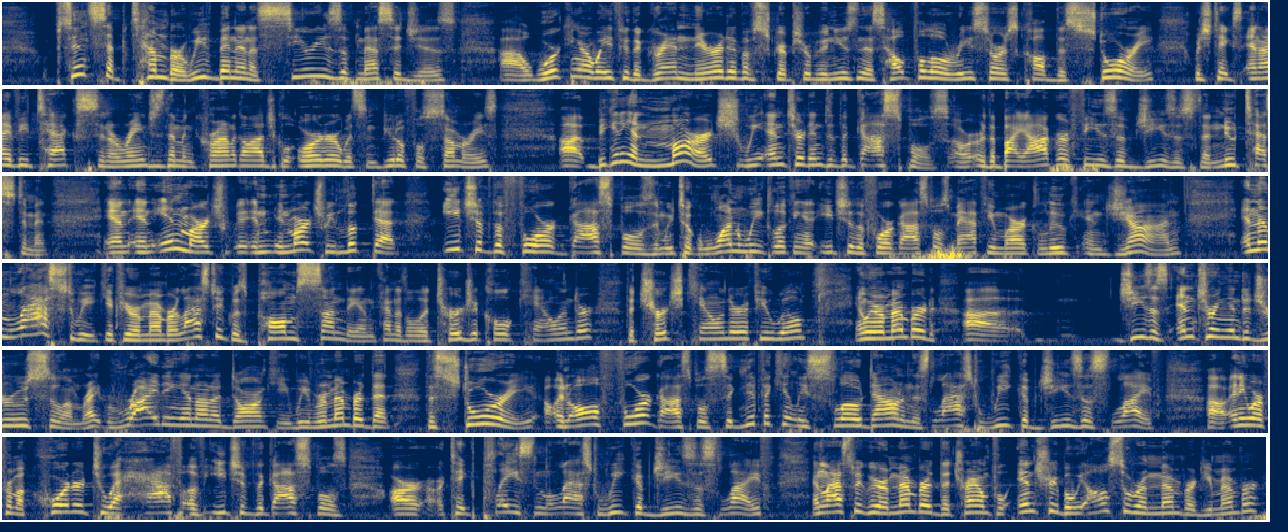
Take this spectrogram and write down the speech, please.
since September, we've been in a series of messages uh, working our way through the grand narrative of Scripture. We've been using this helpful little resource called The Story, which takes NIV texts and arranges them in chronological order with some beautiful summaries. Uh, beginning in March, we entered into the Gospels or, or, the biographies of Jesus, the New Testament. And, and in, March, in, in March, we looked at each of the four Gospels, and we took one week looking at each of the four Gospels Matthew, Mark, Luke, and John. And then last week, if you remember, last week was Palm Sunday and kind of the liturgical calendar, the church calendar, if you will. And we remembered uh, Jesus entering into Jerusalem, right, riding in on a donkey. We remembered that the story in all four Gospels significantly slowed down in this last week of Jesus' life. Uh, anywhere from a quarter to a half of each of the Gospels are, are, take place in the last week of Jesus' life. And last week we remembered the triumphal entry, but we also remembered, you remember,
